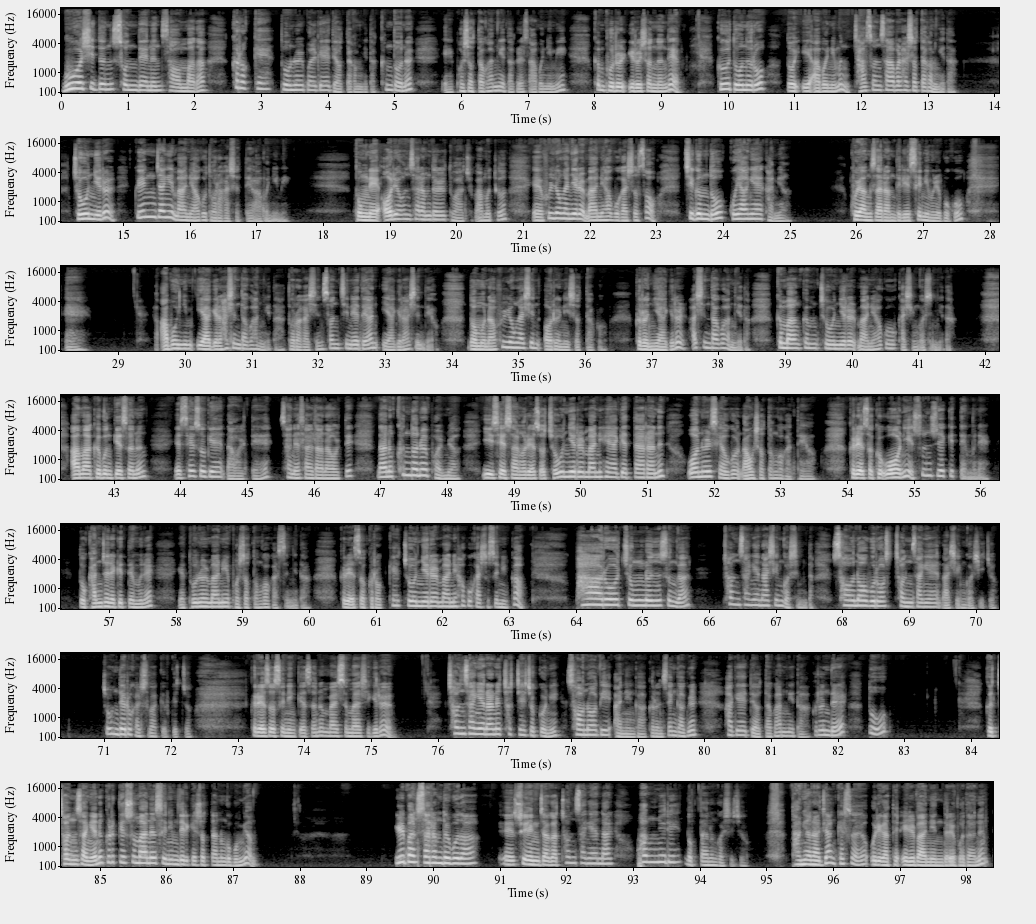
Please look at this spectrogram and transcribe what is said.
무엇이든 손대는 사업마다 그렇게 돈을 벌게 되었다고 합니다. 큰 돈을 예 버셨다고 합니다. 그래서 아버님이 큰 부를 이루셨는데 그 돈으로 또 이 아버님은 자선 사업을 하셨다고 합니다. 좋은 일을 굉장히 많이 하고 돌아가셨대요, 아버님이. 동네 어려운 사람들 도와주고 아무튼 예 훌륭한 일을 많이 하고 가셔서 지금도 고향에 가면 고향 사람들이 스님을 보고 예 아버님 이야기를 하신다고 합니다. 돌아가신 선친에 대한 이야기를 하신대요. 너무나 훌륭하신 어른이셨다고 그런 이야기를 하신다고 합니다. 그만큼 좋은 일을 많이 하고 가신 것입니다. 아마 그분께서는 예 세속에 나올 때 산에 살다가 나올 때 '나는 큰 돈을 벌면 이 세상을 위해서 좋은 일을 많이 해야겠다.'라는 원을 세우고 나오셨던 것 같아요. 그래서 그 원이 순수했기 때문에 또 간절했기 때문에 예 돈을 많이 버셨던 것 같습니다. 그래서 그렇게 좋은 일을 많이 하고 가셨으니까 바로 죽는 순간 천상에 나신 것입니다. 선업으로 천상에 나신 것이죠. 좋은 데로 갈 수밖에 없겠죠. 그래서 스님께서는 말씀하시기를 천상에 나는 첫째 조건이 선업이 아닌가 그런 생각을 하게 되었다고 합니다. 그런데 또 그 천상에는 그렇게 수많은 스님들이 계셨다는 거 보면 일반 사람들보다 예 수행자가 천상에 날 확률이 높다는 것이죠. 당연하지 않겠어요? 우리 같은 일반인들보다는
